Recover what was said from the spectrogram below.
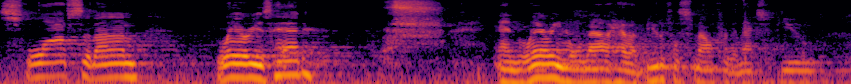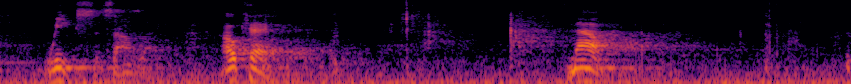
sloughs it on Larry's head, and Larry will now have a beautiful smell for the next few weeks, it sounds like. Okay. Now, the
